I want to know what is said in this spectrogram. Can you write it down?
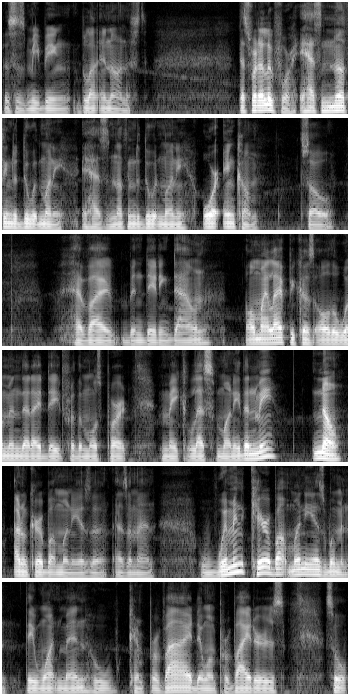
This is me being blunt and honest. That's what I look for. It has nothing to do with money. It has nothing to do with money or income. So, have I been dating down all my life because all the women that I date for the most part make less money than me? No, I don't care about money as a as a man. Women care about money as women. They want men who can provide, they want providers. So,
